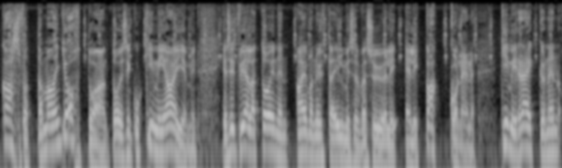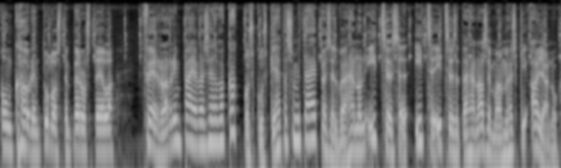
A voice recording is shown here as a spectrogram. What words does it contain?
kasvattamaan johtoaan toisin kuin Kimi aiemmin. Ja sitten vielä toinen aivan yhtä ilmiselvä syy, eli, eli kakkonen. Kimi Räikkönen on kauden tulosten perusteella Ferrarin päivänselvä kakkoskuski. Eihän tässä ole mitään epäselvää. Hän on itsensä, itse itsensä tähän asemaan myöskin ajanut.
